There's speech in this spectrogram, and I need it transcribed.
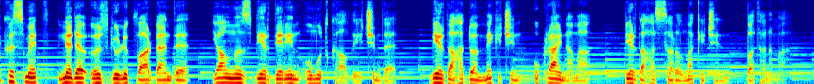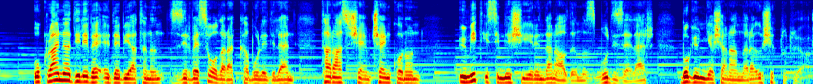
kısmet ne de özgürlük var bende. Yalnız bir derin umut kaldı içimde. Bir daha dönmek için Ukrayna'ma, bir daha sarılmak için vatanıma. Ukrayna dili ve edebiyatının zirvesi olarak kabul edilen Taras Shevchenko'nun Ümit isimli şiirinden aldığımız bu dizeler bugün yaşananlara ışık tutuyor.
